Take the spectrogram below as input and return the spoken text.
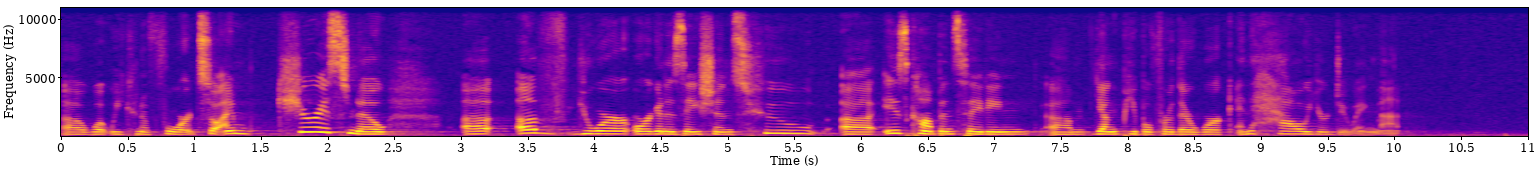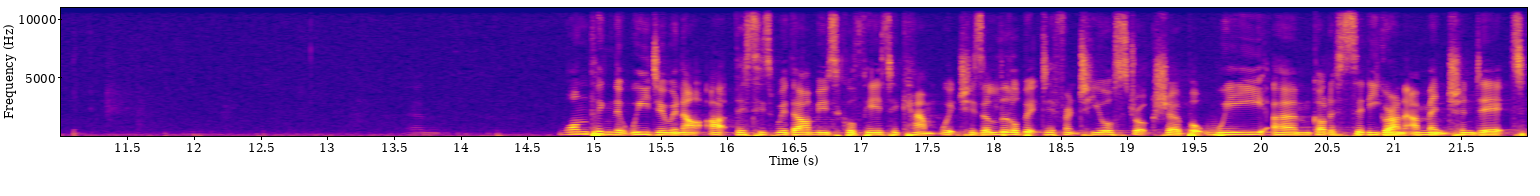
uh, what we can afford. So I'm curious to know. Uh, of your organizations, who uh, is compensating um, young people for their work and how you're doing that? One thing that we do in our, uh, this is with our musical theatre camp, which is a little bit different to your structure, but we um, got a city grant, I mentioned it,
